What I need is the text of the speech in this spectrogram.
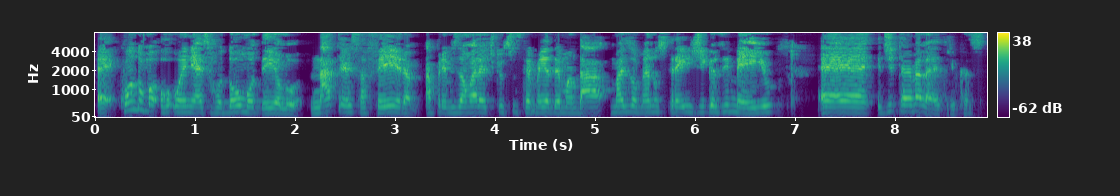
É, quando o ONS rodou o modelo na terça-feira, a previsão era de que o sistema ia demandar mais ou menos 3,5 GB é, de termoelétricas.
